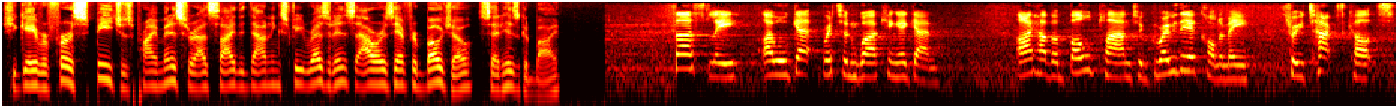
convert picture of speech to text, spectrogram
She gave her first speech as Prime Minister outside the Downing Street residence hours after Bojo said his goodbye. Firstly, I will get Britain working again. I have a bold plan to grow the economy through tax cuts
